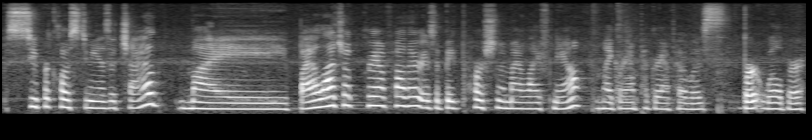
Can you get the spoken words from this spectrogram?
was super close to me as a child. My biological grandfather is a big portion of my life now. My grandpa grandpa was Bert Wilbur.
